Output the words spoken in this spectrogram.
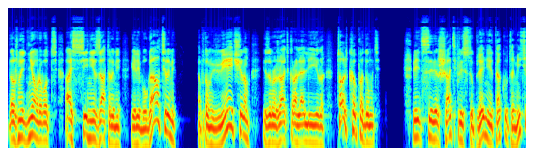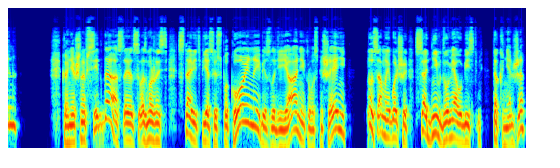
должны днем работать ассенизаторами или бухгалтерами, а потом вечером изображать короля Лира. Только подумать. Ведь совершать преступление так утомительно. Конечно, всегда остается возможность ставить пьесы спокойные, без злодеяний, кровосмешений, но самые больше с одним-двумя убийствами. Так нет же.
